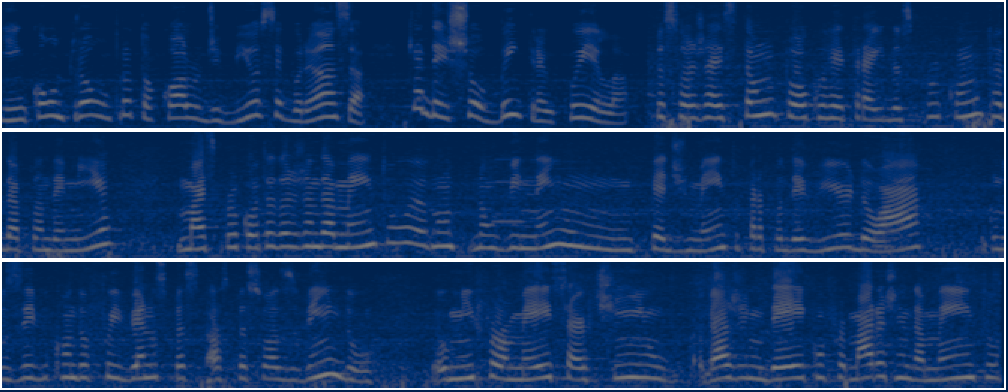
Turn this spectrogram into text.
e encontrou um protocolo de biossegurança que a deixou bem tranquila. As pessoas já estão um pouco retraídas por conta da pandemia, mas por conta do agendamento eu não, não vi nenhum impedimento para poder vir doar. Inclusive, quando eu fui vendo as pessoas vindo, eu me informei certinho, agendei, confirmar o agendamento.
